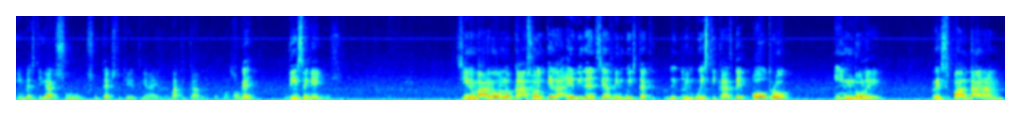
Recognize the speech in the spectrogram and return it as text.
Investigar su, su texto que tiene ahí, el Vaticano. ¿Ok? Dicen ellos. Sin embargo, en los casos en que las evidencias lingüística- lingüísticas de otro índole respaldaran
